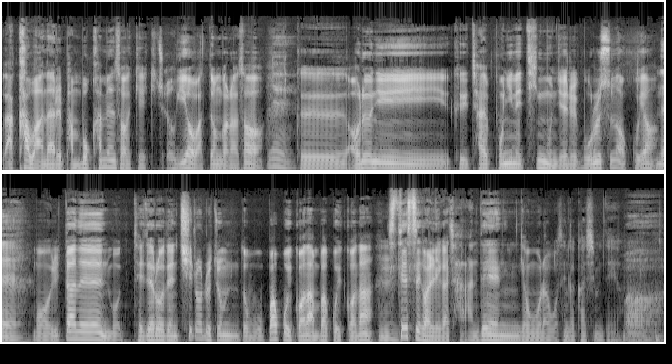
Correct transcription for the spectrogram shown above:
악화 완화를 반복하면서 이렇게 쭉 이어왔던 거라서 네. 그 어른이 그자 본인의 틱 문제를 모를 수는 없고요. 네. 뭐 일단은 뭐 제대로 된 치료를 좀 더 못 받고 있거나 안 받고 있거나 음. 스트레스 관리가 잘 안 된 경우라고 생각하시면 돼요. 어,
